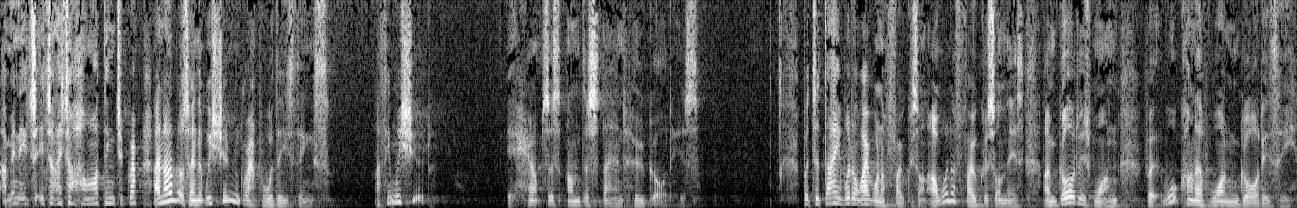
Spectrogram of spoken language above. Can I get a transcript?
I mean, it's, it's, it's a hard thing to grapple. And I'm not saying that we shouldn't grapple with these things. I think we should. It helps us understand who God is. But today, what do I want to focus on? I want to focus on this. Um, God is one, but what kind of one God is He?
